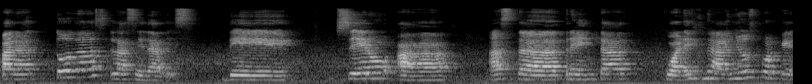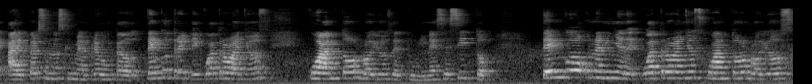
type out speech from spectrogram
para todas las edades, de 0 a hasta 30, 40 años, porque hay personas que me han preguntado, tengo 34 años, ¿cuántos rollos de tul necesito? Tengo una niña de 4 años, ¿cuántos rollos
